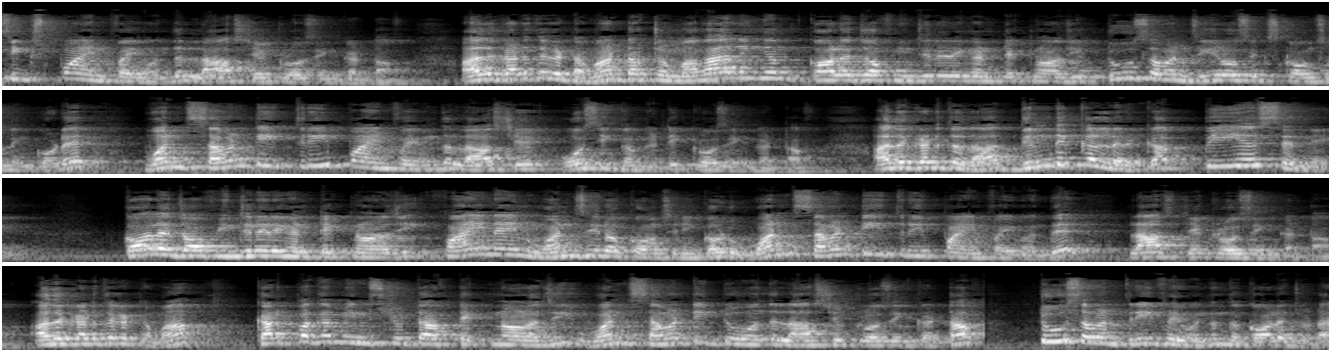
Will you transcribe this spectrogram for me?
six point five வந்து last year closing cut off அதுக்கு அடுத்த கட்டமா doctor Mahalingam college of engineering and technology two seven zero six counselling code one seventy three point five வந்து last year OC community closing cut off அதுக்கு அடுத்ததா திண்டுக்கல்ல இருக்க PSNA college of engineering and technology five nine one zero counselling code one seventy three point five வந்து last year closing cut off அதுக்கு அடுத்த கட்டமா Karpagam institute of technology one seventy two வந்து last year closing cut off two seven three five வந்து அந்த காலேஜோட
